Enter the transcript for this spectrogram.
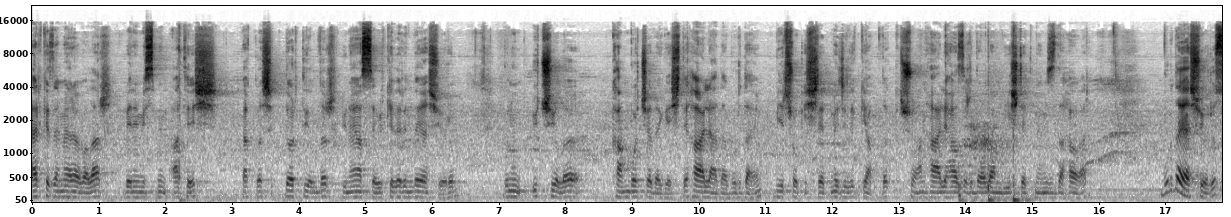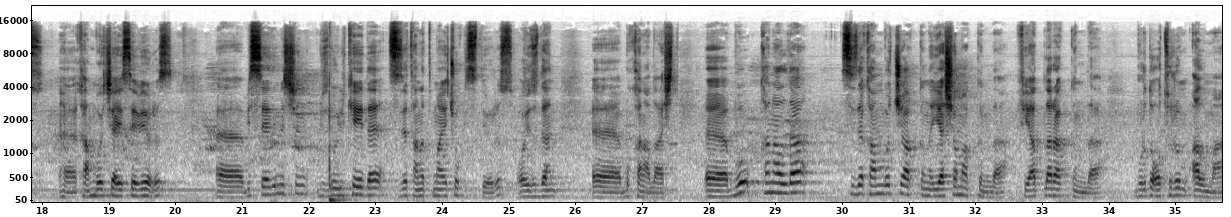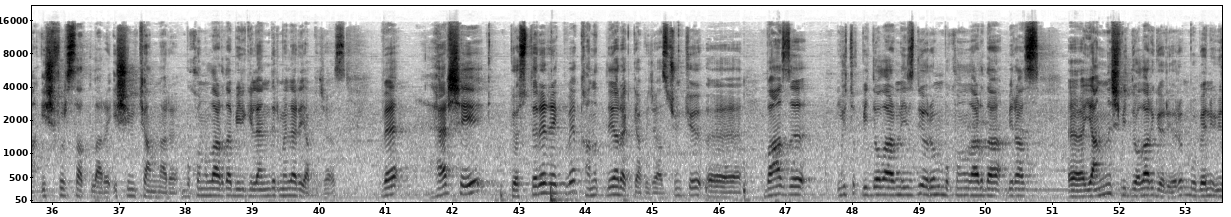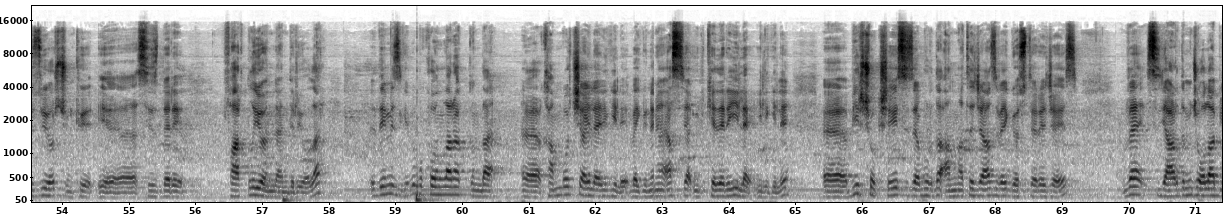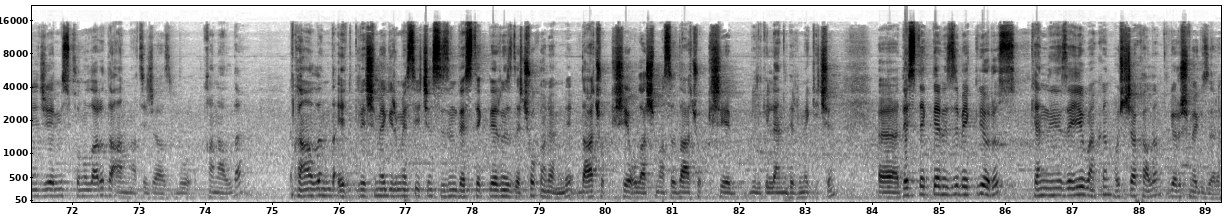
Herkese merhabalar. Benim ismim Ateş. Yaklaşık 4 yıldır Güney Asya ülkelerinde yaşıyorum. Bunun 3 yılı Kamboçya'da geçti. Hala da buradayım. Birçok işletmecilik yaptık. Şu an hali hazırda olan bir işletmemiz daha var. Burada yaşıyoruz. Ee, Kamboçya'yı seviyoruz. Ee, Biz sevdiğimiz için biz bu ülkeyi de size tanıtmayı çok istiyoruz. O yüzden e, bu kanalı açtık. Ee, Bu kanalda size Kamboçya hakkında, yaşam hakkında, fiyatlar hakkında, burada oturum alma, iş fırsatları, iş imkanları bu konularda bilgilendirmeler yapacağız. Ve her şeyi göstererek ve kanıtlayarak yapacağız. Çünkü e, bazı YouTube videolarını izliyorum. Bu konularda biraz e, yanlış videolar görüyorum. Bu beni üzüyor çünkü e, sizleri farklı yönlendiriyorlar. Dediğimiz gibi bu konular hakkında e, Kamboçya ile ilgili ve Güney Asya ülkeleriyle ilgili e, birçok şeyi size burada anlatacağız ve göstereceğiz. Ve yardımcı olabileceğimiz konuları da anlatacağız bu kanalda. Kanalın da etkileşime girmesi için sizin destekleriniz de çok önemli. Daha çok kişiye ulaşması, daha çok kişiye bilgilendirmek için. Ee, Desteklerinizi bekliyoruz. Kendinize iyi bakın. Hoşça kalın. Görüşmek üzere.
